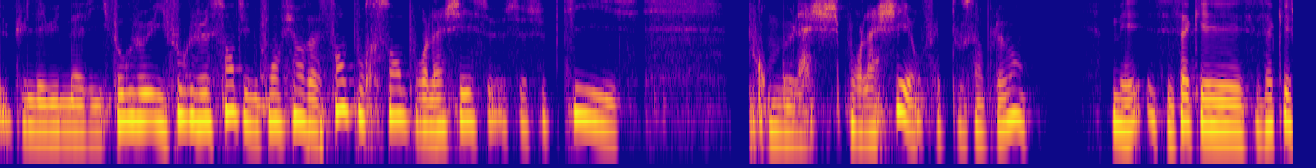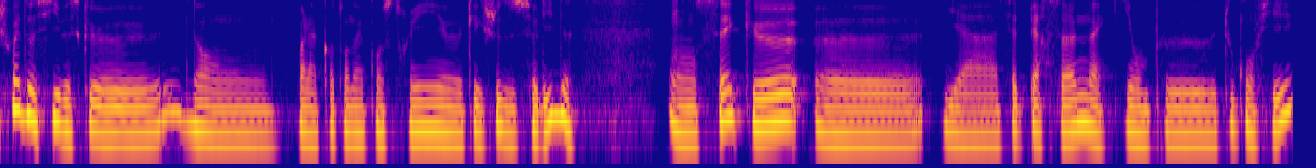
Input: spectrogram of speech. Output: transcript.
depuis le début de ma vie. Il faut que je, il faut que je sente une confiance à 100% pour lâcher ce, ce, petit. Pour me lâcher, pour lâcher, en fait, tout simplement. Mais c'est ça qui est, c'est ça qui est chouette aussi, parce que dans, voilà, quand on a construit euh, quelque chose de solide, on sait que euh, il y a cette personne à qui on peut tout confier.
